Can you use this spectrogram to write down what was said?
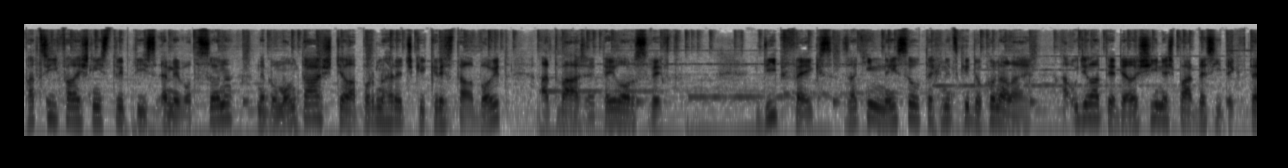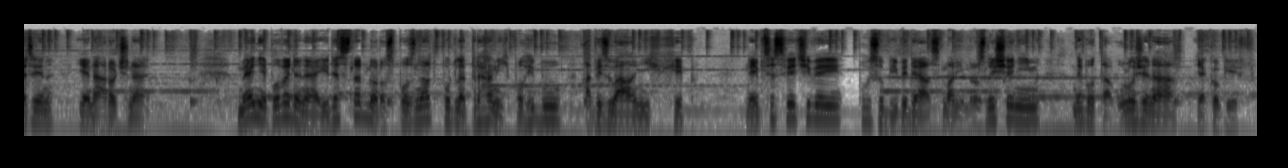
patří falešný striptease Emmy Watson nebo montáž těla pornoherečky Crystal Boyd a tváře Taylor Swift. Deepfakes zatím nejsou technicky dokonalé a udělat je delší než pár desítek vteřin je náročné. Méně povedené jde snadno rozpoznat podle trhaných pohybů a vizuálních chyb. Nejpřesvědčivěji působí videa s malým rozlišením nebo ta uložená jako GIF.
